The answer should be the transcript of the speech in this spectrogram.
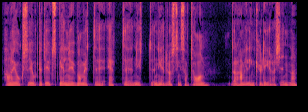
han har ju också gjort ett utspel nu om ett, ett nytt nedrustningsavtal där han vill inkludera Kina.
